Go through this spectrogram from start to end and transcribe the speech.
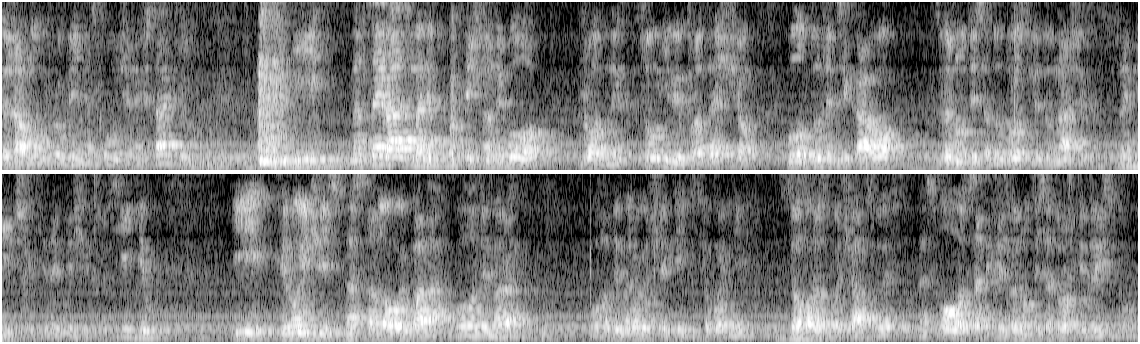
державного управління Сполучених Штатів. І на цей раз в мене фактично не було жодних сумнівів про те, що було б дуже цікаво звернутися до досвіду наших найбільших і найближчих сусідів. І керуючись настановою пана Володимира Володимировича, який сьогодні з цього розпочав своє вступне слово, все-таки звернутися трошки до історії.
